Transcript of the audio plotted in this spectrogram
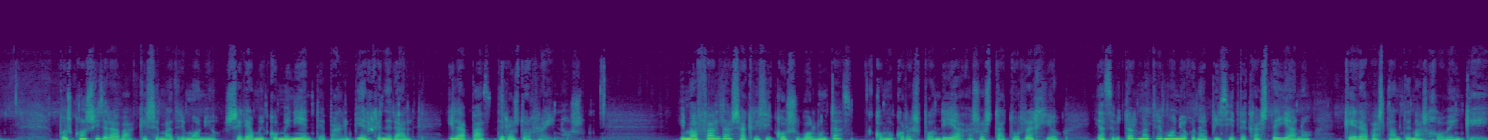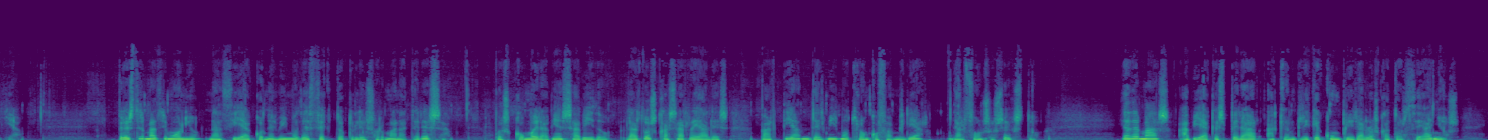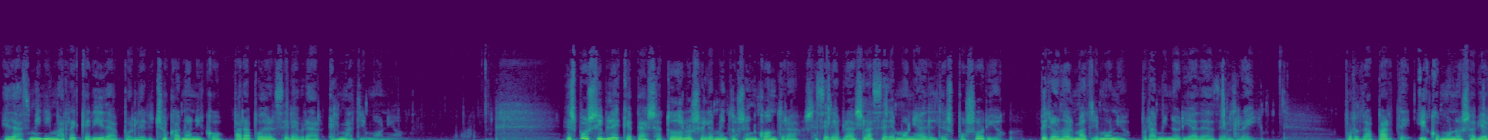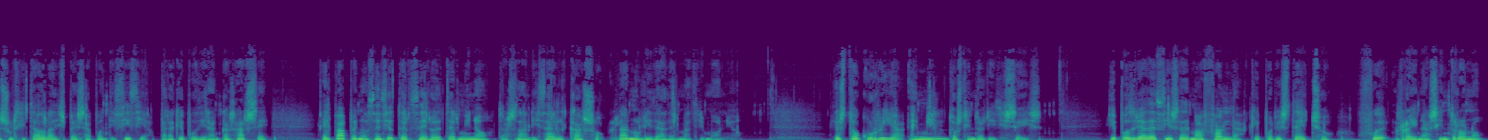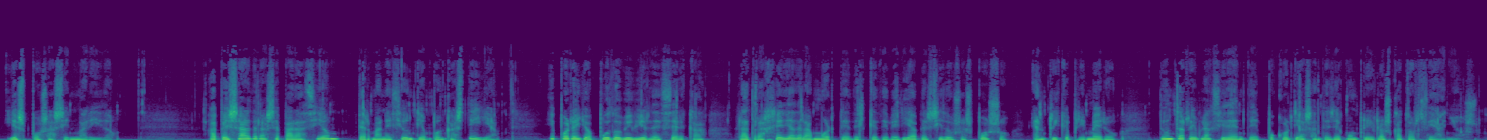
pues consideraba que ese matrimonio sería muy conveniente para el bien general y la paz de los dos reinos. Y Mafalda sacrificó su voluntad, como correspondía a su estatus regio, y aceptó el matrimonio con el príncipe castellano, que era bastante más joven que ella. Pero este matrimonio nacía con el mismo defecto que el de su hermana Teresa, pues como era bien sabido, las dos casas reales partían del mismo tronco familiar, de Alfonso VI, y además había que esperar a que Enrique cumpliera los 14 años, edad mínima requerida por el derecho canónico para poder celebrar el matrimonio. Es posible que, pese a todos los elementos en contra, se celebrase la ceremonia del desposorio, pero no el matrimonio, por la minoría de edad del rey. Por otra parte, y como no se había solicitado la dispensa pontificia para que pudieran casarse, el Papa Inocencio III determinó, tras analizar el caso, la nulidad del matrimonio. Esto ocurría en 1216 y podría decirse de Mafalda que por este hecho fue reina sin trono y esposa sin marido. A pesar de la separación, permaneció un tiempo en Castilla, y por ello pudo vivir de cerca la tragedia de la muerte del que debería haber sido su esposo, Enrique I, de un terrible accidente pocos días antes de cumplir los catorce años.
